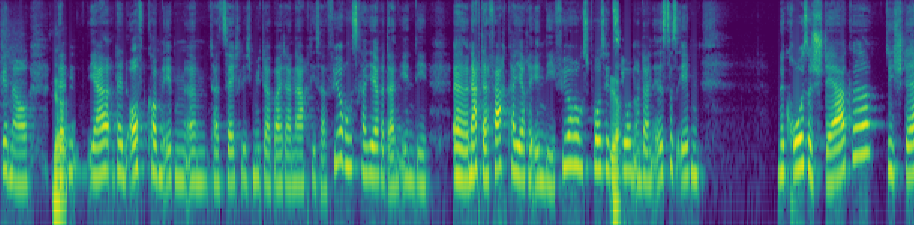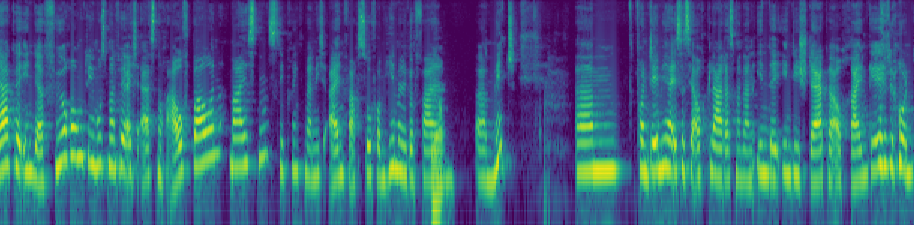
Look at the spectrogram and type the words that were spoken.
genau. Ja. Denn, ja, denn oft kommen eben ähm, tatsächlich Mitarbeiter nach dieser Führungskarriere dann in die, äh, nach der Fachkarriere in die Führungsposition ja. und dann ist es eben eine große Stärke. Die Stärke in der Führung, die muss man vielleicht erst noch aufbauen, meistens. Die bringt man nicht einfach so vom Himmel gefallen ja. äh, mit. Ähm, von dem her ist es ja auch klar, dass man dann in die, in die Stärke auch reingeht und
